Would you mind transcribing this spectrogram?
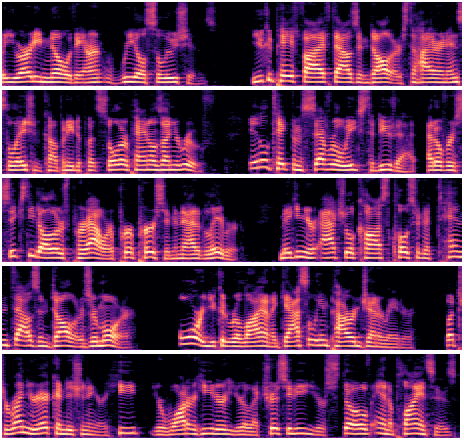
but you already know they aren't real solutions. You could pay $5,000 to hire an installation company to put solar panels on your roof. It'll take them several weeks to do that, at over $60 per hour per person in added labor, making your actual cost closer to $10,000 or more. Or you could rely on a gasoline powered generator, but to run your air conditioning or heat, your water heater, your electricity, your stove, and appliances,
